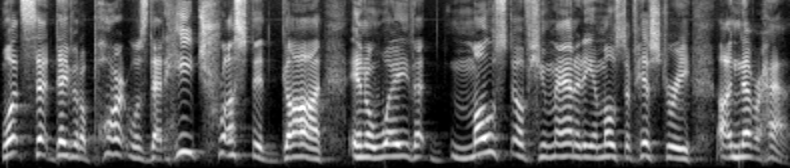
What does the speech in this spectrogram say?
what set David apart was that he trusted God in a way that most of humanity and most of history uh, never has.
